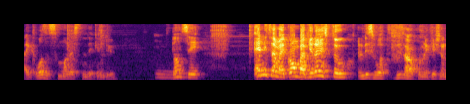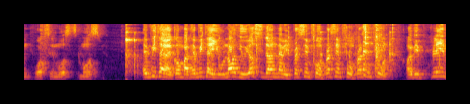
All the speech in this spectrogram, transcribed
Like what's the smallest thing they can do Mm. don't say anytime I come back, you don't used to. This is what this is how communication works in most most. Every time I come back, every time you know you just sit down there, be pressing phone, pressing phone, pressing phone, or be playing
